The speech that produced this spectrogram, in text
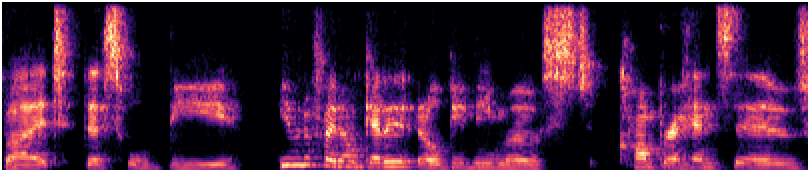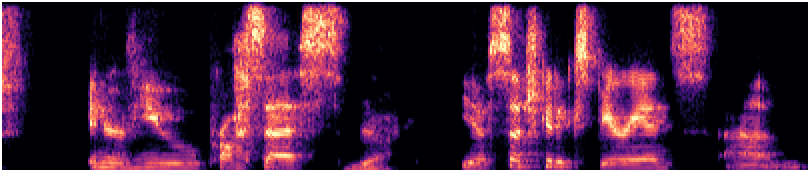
but this will be, even if I don't get it, it'll be the most comprehensive interview process yeah you know such good experience um,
